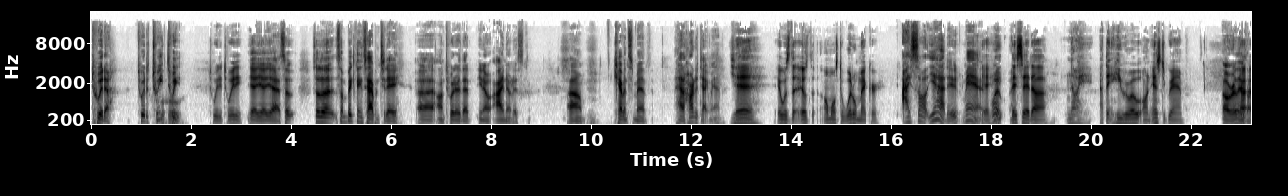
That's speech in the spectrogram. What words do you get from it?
Twitter, Twitter tweet Ooh-hoo. tweet. Tweety tweety. Yeah, yeah, yeah. So so the some big things happened today uh, on Twitter that you know I noticed. Um, Kevin Smith had a heart attack, man. Yeah. It was the it was the, almost a widowmaker. I saw, yeah, dude, man. Yeah, what? he, they said uh no, he, I think he wrote on Instagram oh, really? a,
